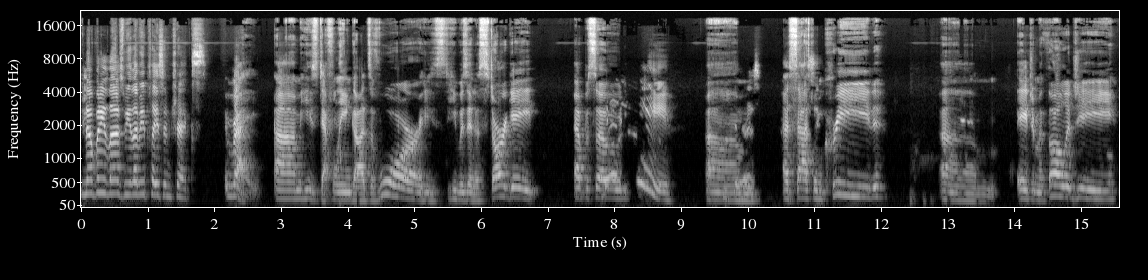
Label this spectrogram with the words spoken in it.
Nobody loves me. Let me play some tricks. right. Um, he's definitely in Gods of War. He's he was in a Stargate episode. Hey, Um, Assassin Creed, um, Age of Mythology,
